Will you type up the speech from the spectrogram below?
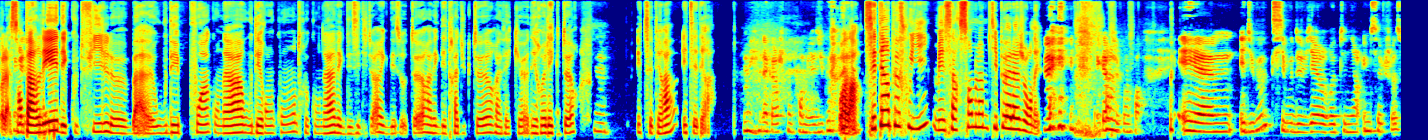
Voilà, sans OK. parler des coups de fil, bah, ou des points qu'on a ou des rencontres qu'on a avec des éditeurs, avec des auteurs, avec des traducteurs, avec, des relecteurs Mmh. et cetera et cetera. Oui, d'accord, je comprends mieux du coup. Voilà, c'était un peu fouillis, mais ça ressemble un petit peu à la journée. D'accord, je comprends. Et hem et du coup, si vous deviez retenir une seule chose,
